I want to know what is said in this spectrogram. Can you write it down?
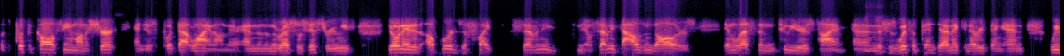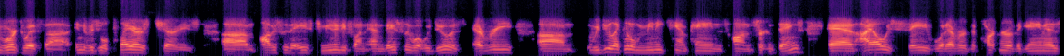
Let's put the Coliseum on a shirt and just put that line on there." And then the rest was history. We've donated upwards of like seventy, you know, seventy thousand dollars in less than two years' time. And Mhm. this is with the pandemic and everything. And we've worked with uh, individual players, charities, um, obviously the A's Community Fund. And basically, what we do is every um, we do like little mini campaigns on certain things. And I always save whatever the partner of the game is.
